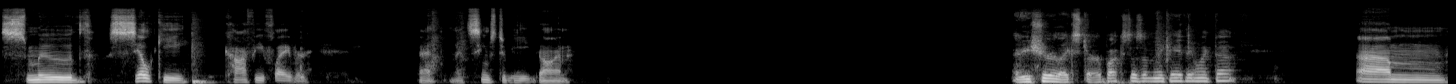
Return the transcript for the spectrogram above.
smooth, silky coffee flavor. That that seems to be gone. Are you sure like Starbucks doesn't make anything like that? Um,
